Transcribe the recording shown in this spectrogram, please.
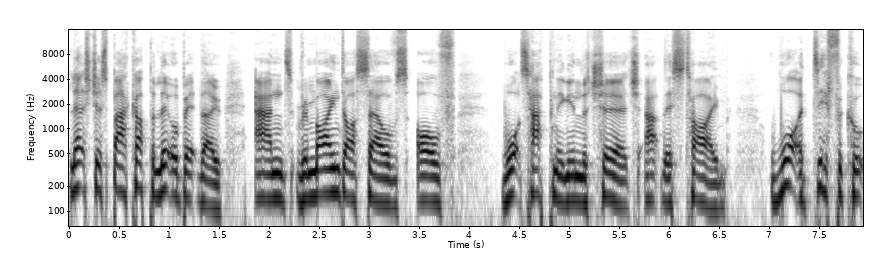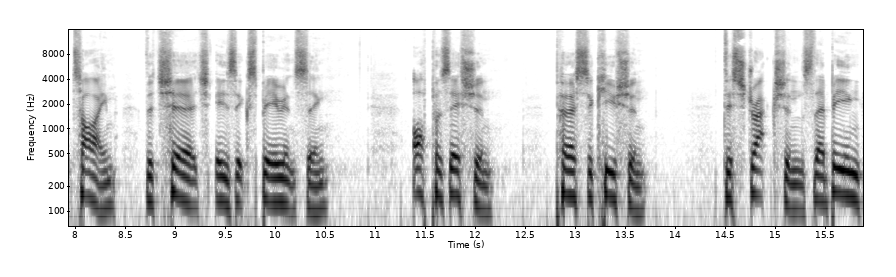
Let's just back up a little bit, though, and remind ourselves of what's happening in the church at this time. What a difficult time the church is experiencing opposition, persecution, distractions. They're being,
